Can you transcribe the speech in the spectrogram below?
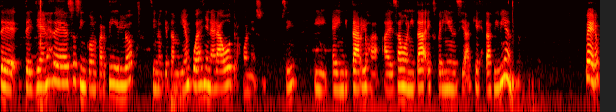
te, llenes de eso sin compartirlo, sino que también puedas llenar a otros con eso, ¿sí? Y, e invitarlos a, a esa bonita experiencia que estás viviendo. Pero,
